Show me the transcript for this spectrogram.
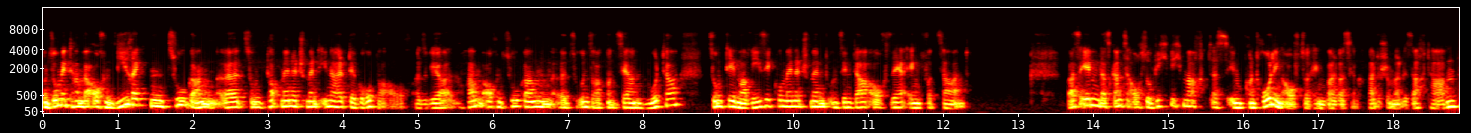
Und somit haben wir auch einen direkten Zugang äh, zum Top-Management innerhalb der Gruppe auch. Also wir haben auch einen Zugang äh, zu unserer Konzernmutter zum Thema Risikomanagement und sind da auch sehr eng verzahnt. Was eben das Ganze auch so wichtig macht, das im Controlling aufzuhängen, weil wir es ja gerade schon mal gesagt haben.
